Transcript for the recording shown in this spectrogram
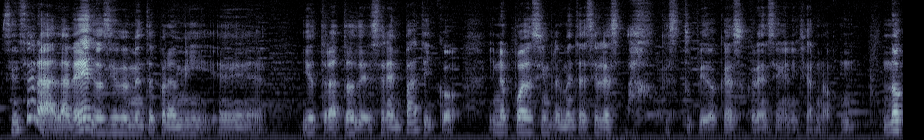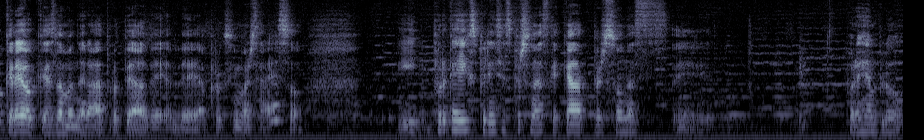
sincera, la de ellos y obviamente para mí eh, yo trato de ser empático y no puedo simplemente decirles ¡Ah! ¡Qué estúpido que es su creencia en el infierno! No creo que es la manera apropiada de, de aproximarse a eso. Y porque hay experiencias personales que cada persona, eh, por ejemplo,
